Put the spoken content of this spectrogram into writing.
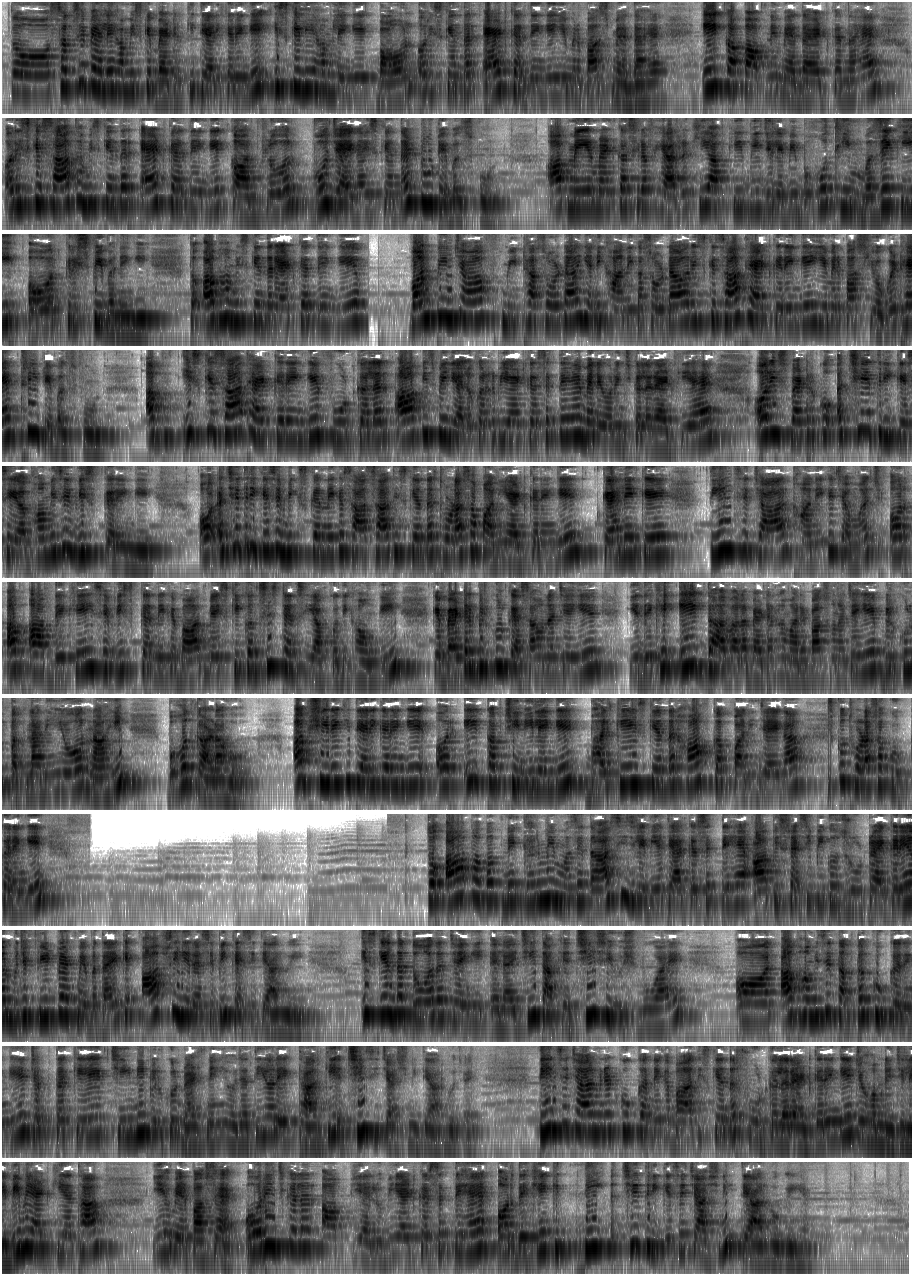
तो सबसे पहले हम इसके बैटर की तैयारी करेंगे। इसके लिए हम लेंगे एक बाउल और इसके अंदर ऐड कर देंगे। ये मेरे पास मैदा है। एक कप आपने मैदा ऐड करना है और इसके साथ हम इसके अंदर ऐड कर देंगे कॉर्नफ्लोर। वो जाएगा इसके अंदर टू टेबल स्पून आप मेयरमेंट का सिर्फ़ ख्याल रखिए, आपकी भी जलेबी बहुत ही मज़े की और क्रिस्पी बनेगी। तो अब हम इसके अंदर ऐड कर देंगे वन पिंच ऑफ़ मीठा सोडा, यानी खाने का सोडा, और इसके साथ ऐड करेंगे, ये मेरे पास योगर्ट है, थ्री टेबल स्पून अब इसके साथ ऐड करेंगे फ़ूड कलर। आप इसमें येलो कलर भी ऐड कर सकते हैं, मैंने ऑरेंज कलर ऐड किया है। और इस बैटर को अच्छे तरीके से अब हम इसे विस्क करेंगे। और अच्छे तरीके से मिक्स करने के साथ साथ इसके अंदर थोड़ा सा पानी ऐड करेंगे। कह लें कि तीन से चार खाने के चम्मच। और अब आप देखें, इसे विस्क करने के बाद मैं इसकी कंसिस्टेंसी आपको दिखाऊँगी कि बैटर बिल्कुल कैसा होना चाहिए। ये देखें, एक धार वाला बैटर हमारे पास होना चाहिए। बिल्कुल पतला नहीं हो और ना ही बहुत गाढ़ा हो। अब शीरे की तैयारी करेंगे और एक कप चीनी लेंगे। भर के इसके अंदर हाफ़ कप पानी जाएगा। इसको थोड़ा सा कुक करेंगे। तो आप अब अपने घर में मज़ेदार सी जलेबियाँ तैयार कर सकते हैं। आप इस रेसिपी को ज़रूर ट्राई करें और मुझे फीडबैक में बताएँ कि आपसे ये रेसिपी कैसी तैयार हुई। इसके अंदर दो अदद जाएँगी इलायची ताकि अच्छी सी खुशबू आए। और अब हम इसे तब तक कुक करेंगे जब तक कि चीनी बिल्कुल मेल्ट नहीं हो जाती और एक थार की अच्छी सी चाशनी तैयार हो जाए। तीन से चार मिनट कुक करने के बाद इसके अंदर फ़ूड कलर ऐड करेंगे, जो हमने जलेबी में ऐड किया था। ये मेरे पास है ऑरेंज कलर, आप येलो भी ऐड कर सकते हैं और देखें कितनी अच्छे तरीके से चाशनी तैयार हो गई है।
